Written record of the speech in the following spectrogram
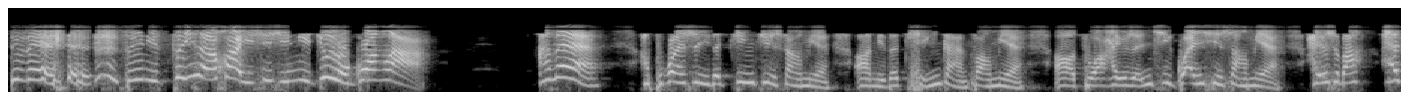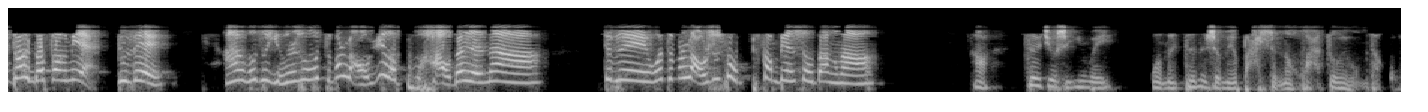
对不对？所以你遵循的话语信息，你就有光啦。阿妹，啊，不管是你的经济上面啊，你的情感方面啊，主要还有人际关系上面，还有什么很多很多方面，对不对？啊，我说有人说我怎么老遇到不好的人呢？对不对？我怎么老是受上边受当呢？啊，这就是因为我们真的是没有把神的话作为我们的光，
